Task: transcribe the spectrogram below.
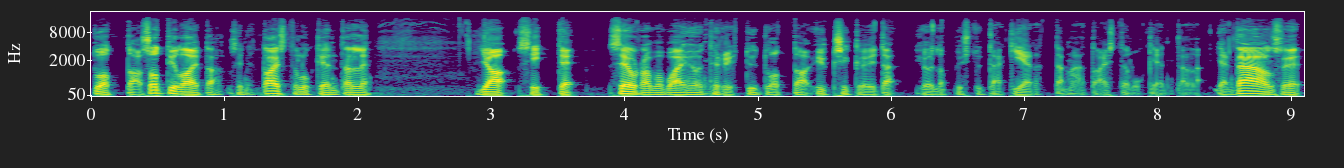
tuottaa sotilaita sinne taistelukentälle, ja sitten seuraava vaihe on, että he ryhtyy tuottaa yksiköitä, joilla pystytään kierrättämään taistelukentällä. Ja tämä on se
